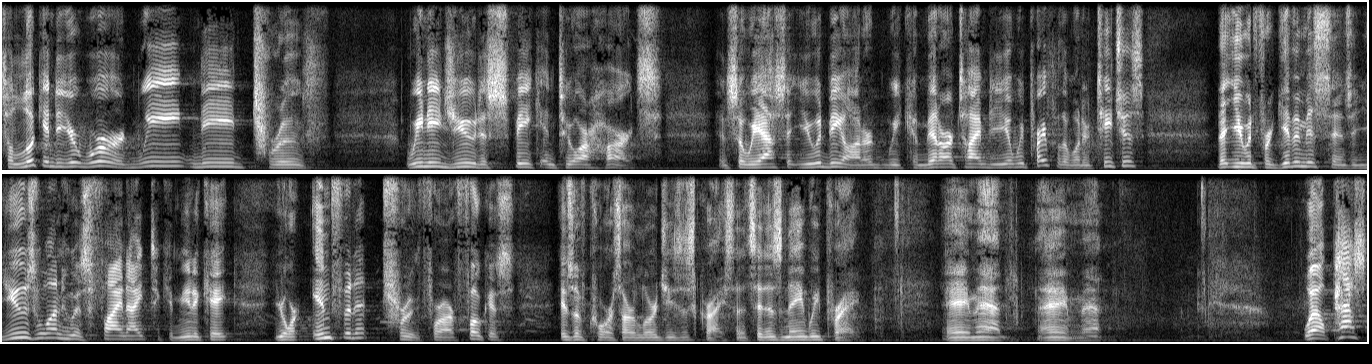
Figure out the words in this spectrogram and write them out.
to look into your word, we need truth. We need you to speak into our hearts. And so we ask that you would be honored. We commit our time to you. We pray for the one who teaches that you would forgive him his sins and use one who is finite to communicate your infinite truth. For our focus is, of course, our Lord Jesus Christ. And it's in his name we pray. Amen. Amen. Well, past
